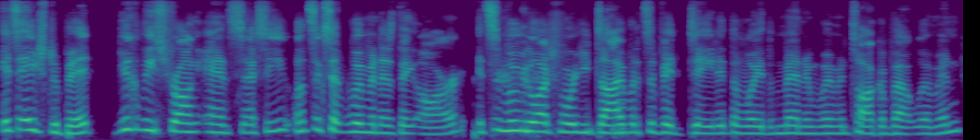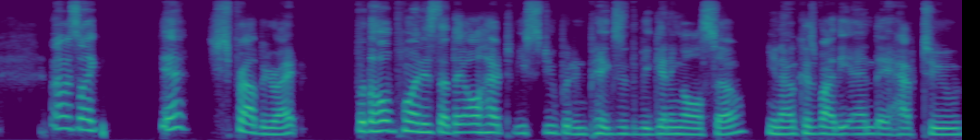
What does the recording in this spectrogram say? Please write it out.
It's aged a bit. You can be strong and sexy. Let's accept women as they are. It's a movie to watch before you die, but it's a bit dated the way the men and women talk about women. And I was like, "Yeah, she's probably right." But the whole point is that they all have to be stupid and pigs at the beginning, also, you know, because by the end they have to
